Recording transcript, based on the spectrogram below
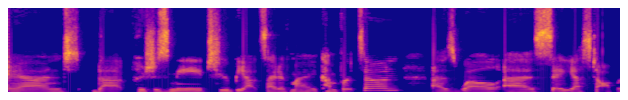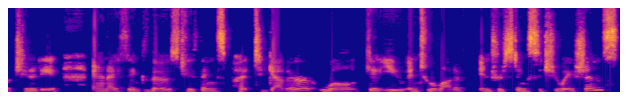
And that pushes me to be outside of my comfort zone as well as say yes to opportunity. And I think those two things put together will get you into a lot of interesting situations.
